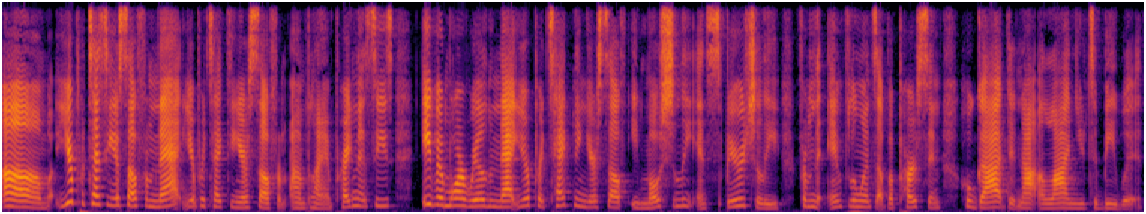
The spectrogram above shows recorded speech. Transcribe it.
Um, you're protecting yourself from that. You're protecting yourself from unplanned pregnancies. Even more real than that, you're protecting yourself emotionally and spiritually from the influence of a person who God did not align you to be with.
